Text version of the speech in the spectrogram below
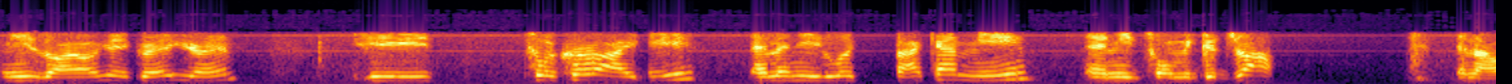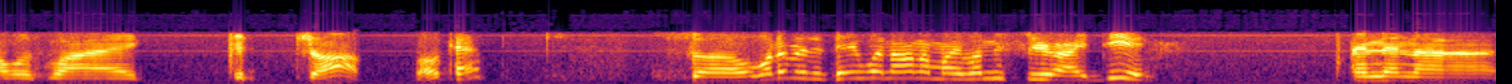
He's like, okay, great, you're in. He took her ID, and then he looked back at me, and he told me, good job. And I was like, good job, okay. So whatever the day went on, I'm like, let me see your ID. And then uh,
